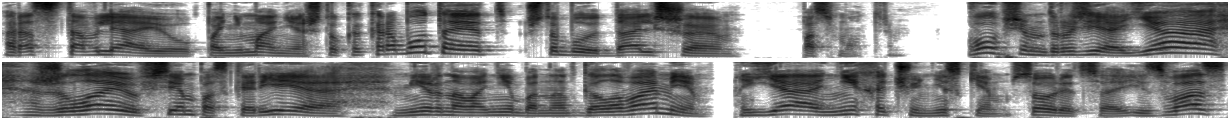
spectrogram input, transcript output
расставляю понимание, что как работает, что будет дальше, посмотрим. В общем, друзья, я желаю всем поскорее мирного неба над головами. Я не хочу ни с кем ссориться из вас,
